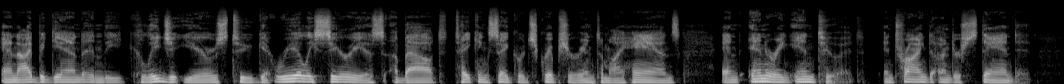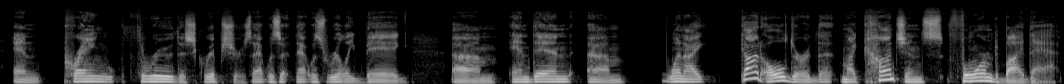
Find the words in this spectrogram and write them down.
And I began in the collegiate years to get really serious about taking sacred scripture into my hands and entering into it and trying to understand it and praying through the scriptures. That was that was really big. Um, and then um, when I got older, the, my conscience formed by that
